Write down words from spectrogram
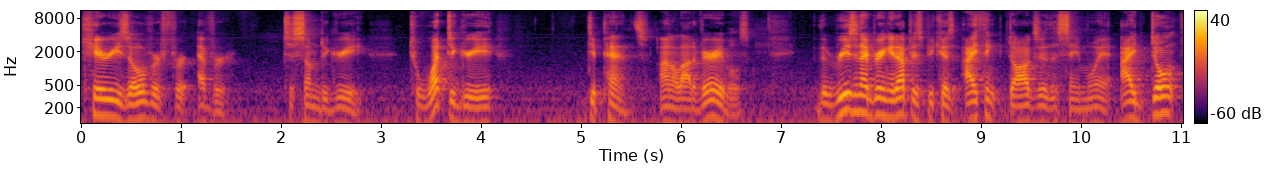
carries over forever to some degree. To what degree depends on a lot of variables. The reason I bring it up is because I think dogs are the same way. I don't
